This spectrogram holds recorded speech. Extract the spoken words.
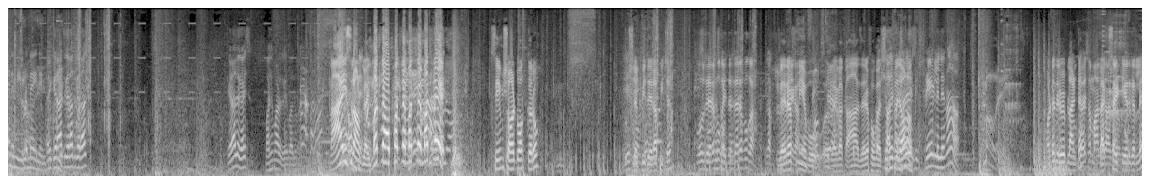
enemy remaining. ए गैराज गैराज गैराज गैराज है गाइस माफ़ी मार दे बाजू में। नाइस राउंड गाइस मत ले ऑफ़ मत ले मत ले मत ले। सेम शॉट वॉक करो। स्टेप भी दे रहा पीछे। वो जेरफ होगा इधर जेरफ होगा जेरफ नहीं है वो रहेगा कहाँ जेरफ होगा साथ में जाओ ना ट्रेड ले लेना. मोटे पे प्लांट है बैक साइड क्लियर कर ले.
